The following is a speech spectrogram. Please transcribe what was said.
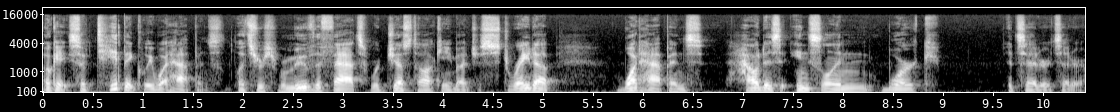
Okay, so typically what happens? Let's just remove the fats. We're just talking about just straight up what happens, how does insulin work, et cetera, et cetera.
